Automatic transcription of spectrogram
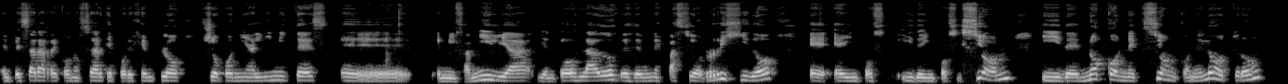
Empezar a reconocer que, por ejemplo, yo ponía límites eh, en mi familia y en todos lados desde un espacio rígido eh, e y de imposición y de no conexión con el otro.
